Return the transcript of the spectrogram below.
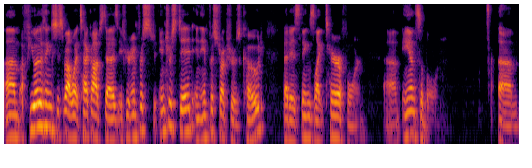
Um, a few other things just about what TechOps does. If you're interested in infrastructure as code, that is things like Terraform, um, Ansible, um,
